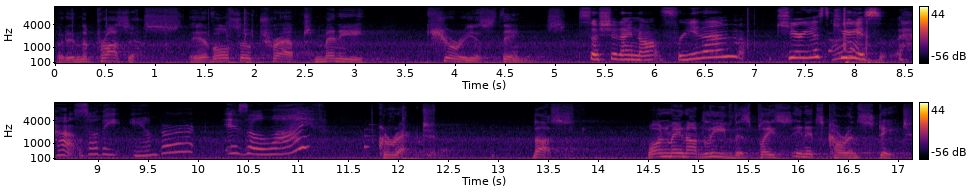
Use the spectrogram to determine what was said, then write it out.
But in the process, they have also trapped many curious things. So should I not free them? Curious, oh. curious. How? So the amber is alive? Correct. Thus, one may not leave this place in its current state,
